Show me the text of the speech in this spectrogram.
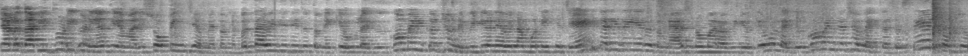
ચાલો તો આટલી થોડી ઘણી હતી અમારી શોપિંગ છે અમે તમને બતાવી દીધી, તો તમને કેવું લાગ્યું કોમેન્ટ કરજો અને વિડીયોને હવે લાંબો નહીં ખેંચે એન્ડ કરી દઈએ, તો તમને આજનો મારો વીડિયો કેવો લાગ્યો કોમેન્ટ કરજો લાઈક કરજો શેર કરજો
